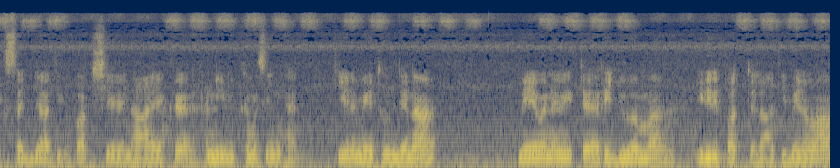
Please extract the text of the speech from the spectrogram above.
එක්සත් ජාතික පක්ෂයේ නායක රනිල් වික්‍රමසිංහ කියන මේ තුන් දෙනා මේ වන විට ඍජුවම ඉදිරිපත් වෙලා තිබෙනවා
